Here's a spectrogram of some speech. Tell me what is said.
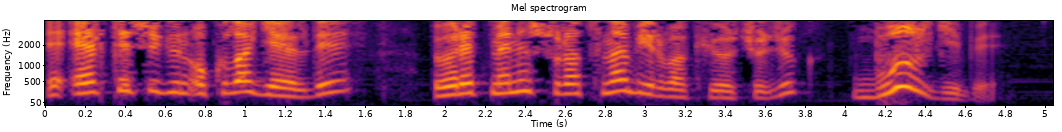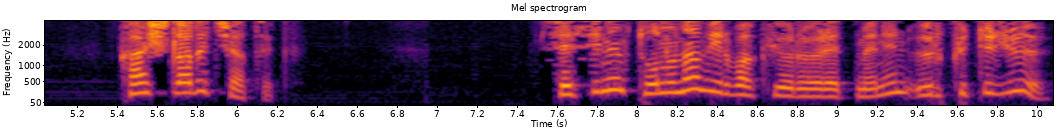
E, ertesi gün okula geldi öğretmenin suratına bir bakıyor çocuk buz gibi kaşları çatık. Sesinin tonuna bir bakıyor öğretmenin ürkütücü.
